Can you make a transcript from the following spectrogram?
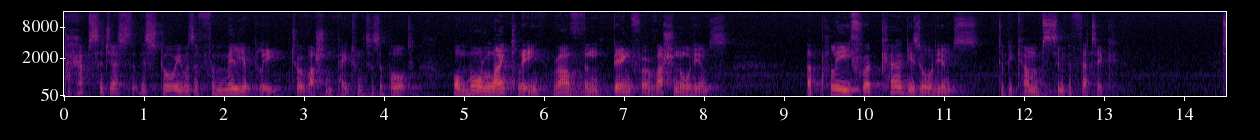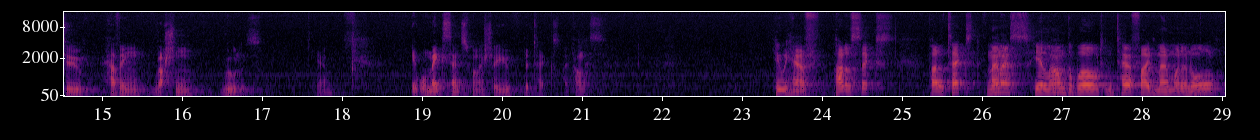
perhaps suggests that this story was a familiar plea to a Russian patron to support, or more likely, rather than being for a Russian audience, a plea for a Kyrgyz audience to become sympathetic to having Russian rulers. Yeah? It will make sense when I show you the text, I promise. Here we have part of the six, part of text. Manas, he alarmed the world and terrified men one and all,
